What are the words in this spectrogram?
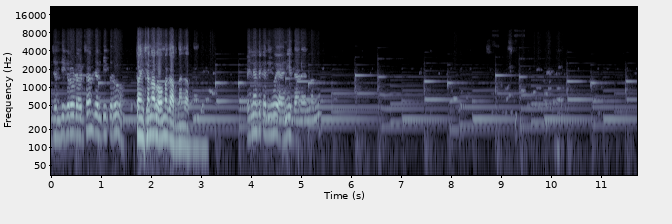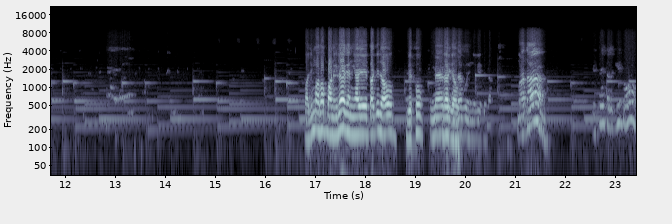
ਜਲਦੀ ਕਰੋ ਡਾਕਟਰ ਸਾਹਿਬ ਜਲਦੀ ਕਰੋ। ਟੈਨਸ਼ਨ ਨਾ ਲਓ ਮੈਂ ਕਰਦਾ ਕਰਦਾ। ਪਹਿਲਾਂ ਤਾਂ ਕਦੀ ਹੋਇਆ ਨਹੀਂ ਇਦਾਂ ਇਹਨਾਂ ਨੂੰ। ਭਾਜੀ ਮਾਤਾ ਪਾਣੀ ਲੈ ਕੇ ਨਹੀਂ ਆਏ ਤੱਕ ਜਾਓ। ਵੇਖੋ ਮੈਂ ਲੈ ਕੇ ਆਓ। ਵੇਖਦਾ ਕੋਈ ਨਹੀਂ ਵੇਖਦਾ। ਮਾਤਾ ਕਿੱਥੇ ਚਲ ਗਈ ਤੂੰ।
